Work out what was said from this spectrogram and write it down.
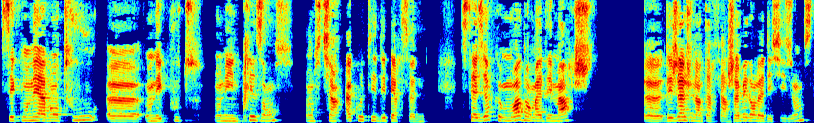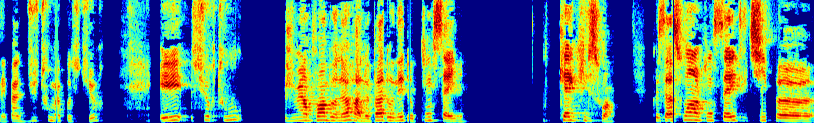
c'est qu'on est avant tout, euh, on écoute, on est une présence, on se tient à côté des personnes. C'est-à-dire que moi, dans ma démarche, euh, déjà, je n'interfère jamais dans la décision, ce n'est pas du tout ma posture. Et surtout, je mets un point d'honneur à ne pas donner de conseils, quels qu'ils soient que ça soit un conseil du type euh,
